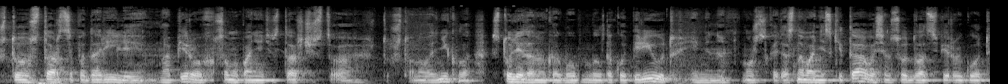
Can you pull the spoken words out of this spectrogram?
что старцы подарили, во-первых, само понятие старчества, то, что оно возникло. Сто лет оно как бы был такой период, именно, можно сказать, основание скита, 821 год,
